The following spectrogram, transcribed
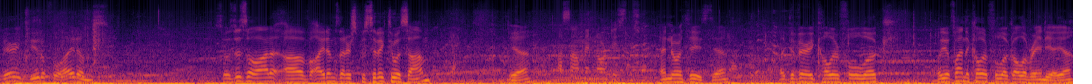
Very beautiful items. So is this a lot of, of items that are specific to Assam? Yeah. Assam and Northeast. And Northeast, yeah? Like the very colorful look. Well, you'll find the colorful look all over India, yeah?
